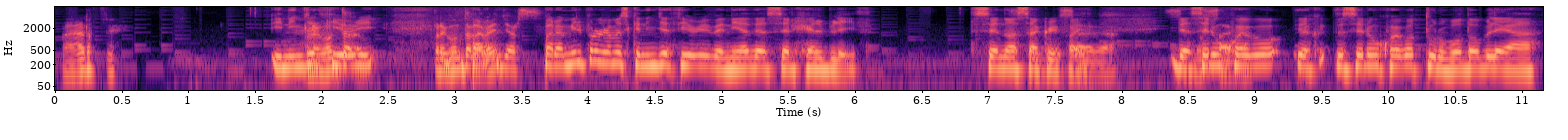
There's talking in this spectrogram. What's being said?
Aparte. Y Ninja Pregunta- Theory. Pregúntale a para, Avengers. para mí, el problema es que Ninja Theory venía de hacer Hellblade. Senua Sacrifice. Saga. de hacer un Saga. juego de de hacer un juego turbo doble A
